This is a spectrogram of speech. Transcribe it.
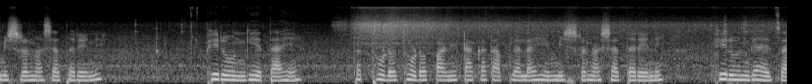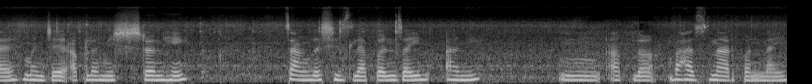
मिश्रण अशा तऱ्हेने फिरवून घेत आहे. तर थोडं थोडं पाणी टाकत आपल्याला हे मिश्रण अशा तऱ्हेने फिरवून घ्यायचं आहे. म्हणजे आपलं मिश्रण हे चांगलं शिजल्या पण जाईल आणि आपलं भाजणार पण नाही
